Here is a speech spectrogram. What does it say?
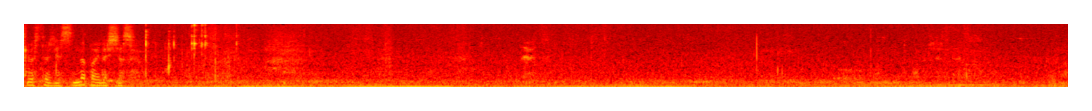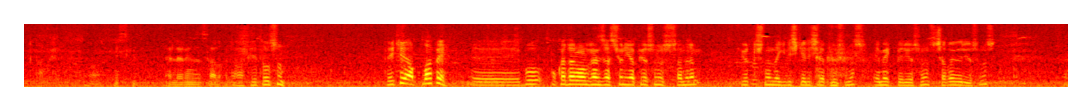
göstereceğiz. Sizinle paylaşacağız. Ellerinize sağlık hocam. Afiyet olsun. Peki Abdullah Bey, e, bu bu kadar organizasyonu yapıyorsunuz. Sanırım yurt dışından da gidiş geliş yapıyorsunuz. Emek veriyorsunuz, çaba veriyorsunuz. E,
